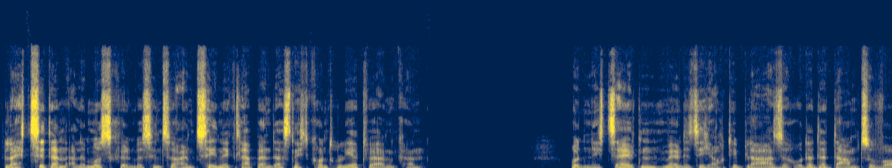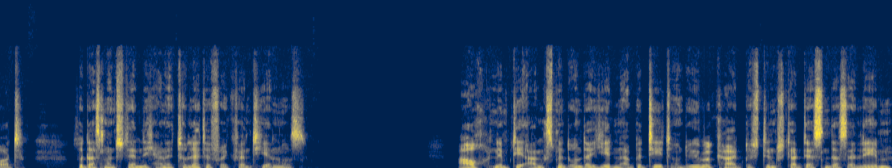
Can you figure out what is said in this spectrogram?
Vielleicht zittern alle Muskeln bis hin zu einem Zähneklappern, das nicht kontrolliert werden kann. Und nicht selten meldet sich auch die Blase oder der Darm zu Wort, so dass man ständig eine Toilette frequentieren muss. Auch nimmt die Angst mitunter jeden Appetit und Übelkeit bestimmt stattdessen das Erleben.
